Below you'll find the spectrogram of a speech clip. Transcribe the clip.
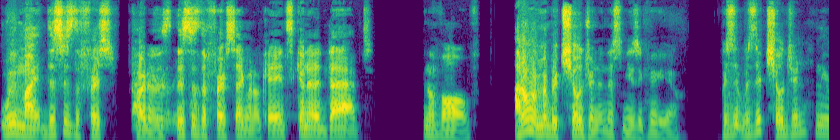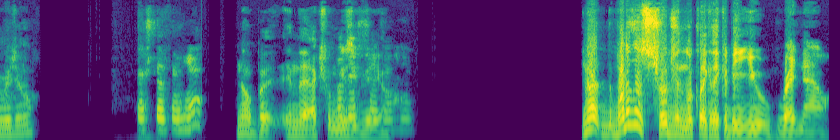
We might. This is the first part of this. really This is the first segment. Okay, it's gonna adapt, it's gonna evolve. I don't remember children in this music video. Was it? Was there children in the original? There's children here. No, but in the actual Oh, music video. children You know, one of those children look like they could be you right now.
